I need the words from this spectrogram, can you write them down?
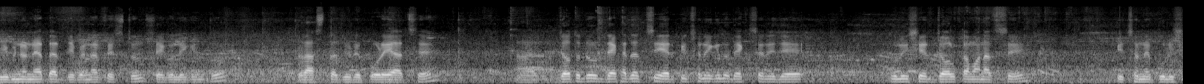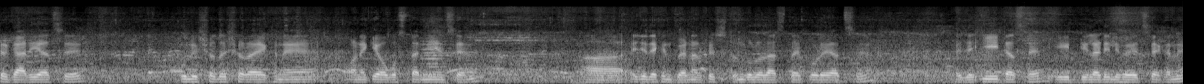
বিভিন্ন নেতার যে ব্যানার ফেস্টুন সেগুলি কিন্তু রাস্তা জুড়ে পড়ে আছে। আর যতদূর দেখা যাচ্ছে, এর পিছনে কিন্তু দেখছেন যে পুলিশের জল কামান আছে, পিছনে পুলিশের গাড়ি আছে। পুলিশ সদস্যরা এখানে অনেকে অবস্থান নিয়েছেন। এই যে দেখেন ব্যানার ফেস্টুনগুলো রাস্তায় পড়ে আছে। এই যে ইট আছে, ইট ডিলাডিলি হয়েছে এখানে।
